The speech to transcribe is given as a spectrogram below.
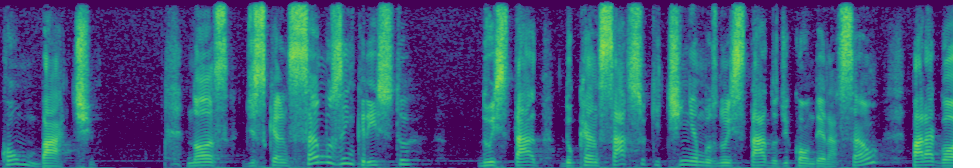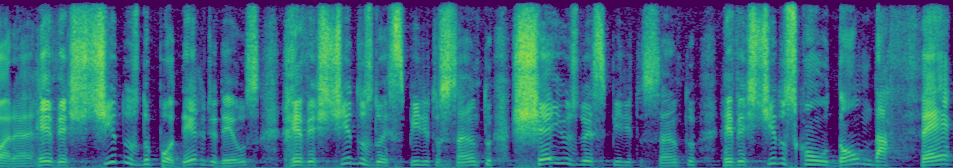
combate. Nós descansamos em Cristo do estado do cansaço que tínhamos no estado de condenação para agora revestidos do poder de Deus, revestidos do Espírito Santo, cheios do Espírito Santo, revestidos com o dom da fé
